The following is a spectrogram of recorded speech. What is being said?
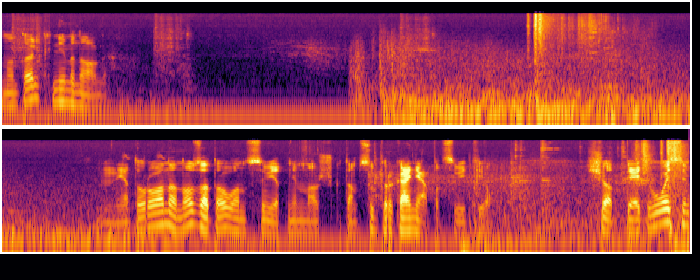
Но только немного. Нет урона, но зато вон свет немножечко там супер коня подсветил. Счет 5-8.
